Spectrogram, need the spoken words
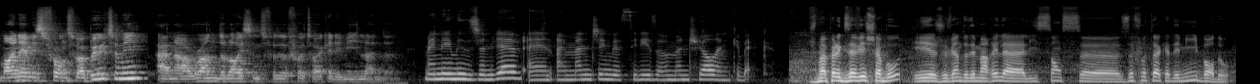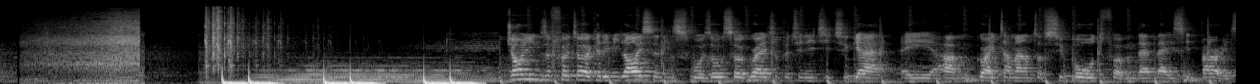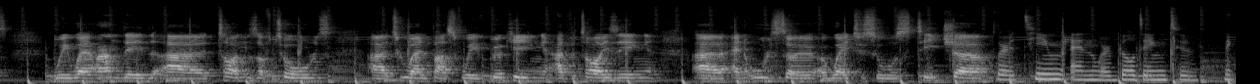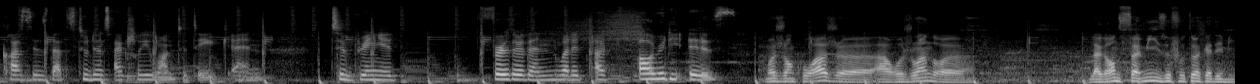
My name is Francois Boutamy and I run the license for the Photo Academy in London. My name is Geneviève and I'm managing the cities of Montreal and Quebec. Je m'appelle Xavier Chabot et je viens de démarrer la licence euh, The Photo Academy Bordeaux. Joining the Photo Academy license was also a great opportunity to get a um, great amount of support from their base in Paris. We were handed uh, tons of tools uh, to help us with booking, advertising, uh, and also a way to source teacher. We're a team and we're building to make classes that students actually want to take and to bring it further than what it already is. Moi j'encourage euh, à rejoindre euh, la grande famille The Photo Academy.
